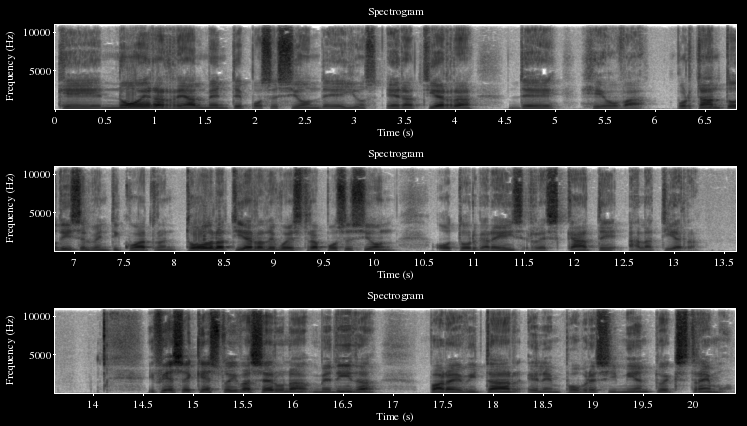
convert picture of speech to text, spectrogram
que no era realmente posesión de ellos, era tierra de Jehová. Por tanto, dice el 24, en toda la tierra de vuestra posesión otorgaréis rescate a la tierra. Y fíjese que esto iba a ser una medida para evitar el empobrecimiento extremo.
